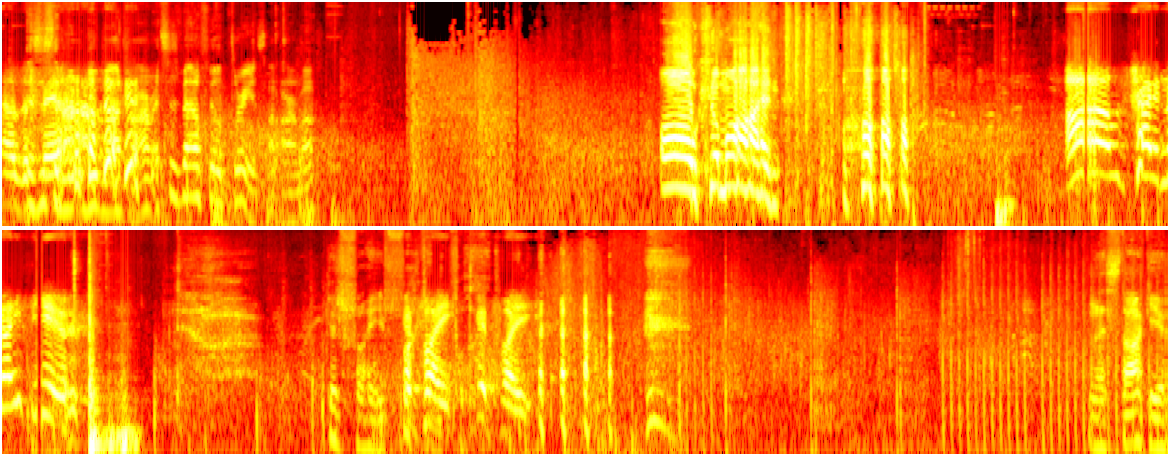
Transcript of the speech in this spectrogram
was a this is fail. a new mod for Arma. This is Battlefield 3. It's not Arma. Oh, come on! Oh, I was trying to knife you. Good fight. Good fight. bull- Good fight. I'm gonna stalk you.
